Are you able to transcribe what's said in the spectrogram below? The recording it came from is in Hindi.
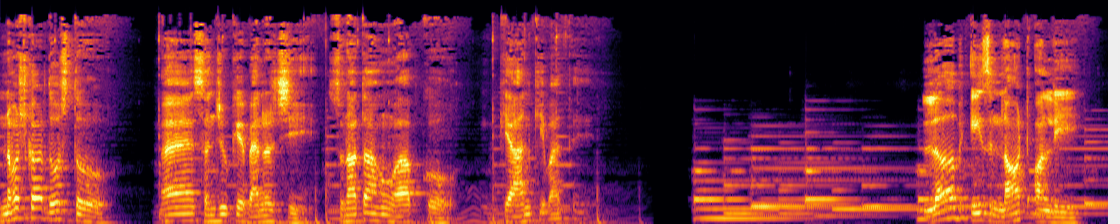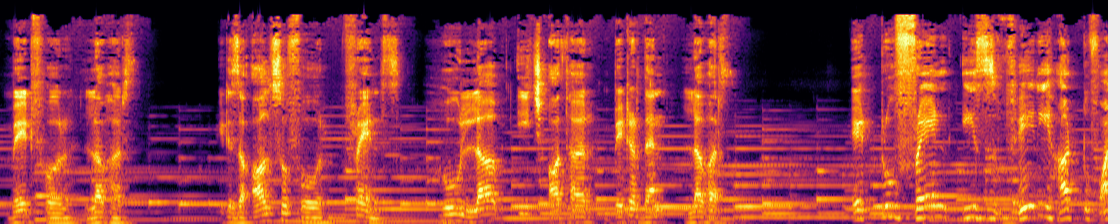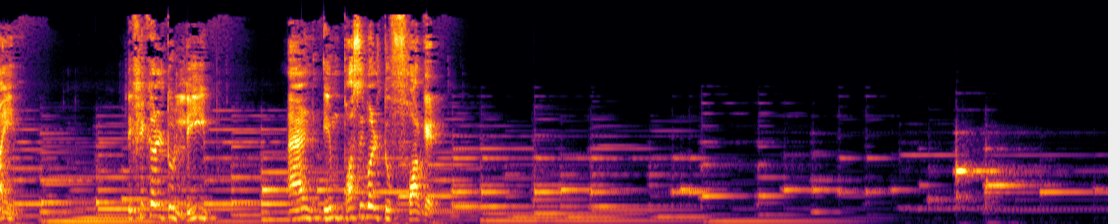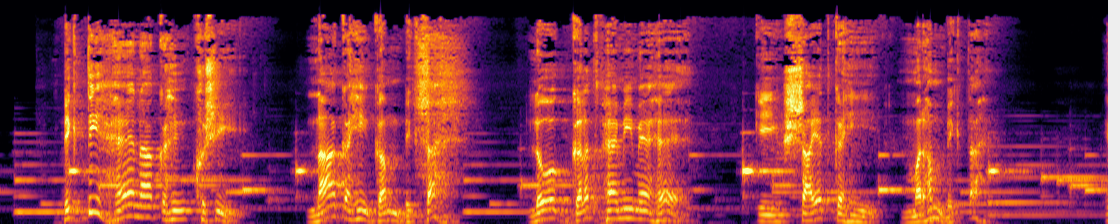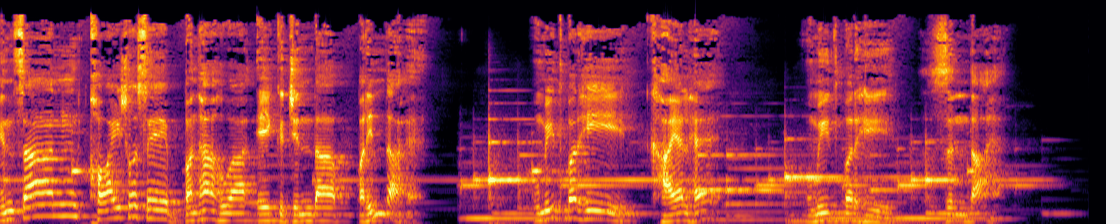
नमस्कार दोस्तों, मैं संजू के बैनर्जी सुनाता हूँ आपको ज्ञान की बातें love is not only made for lovers it is also for friends who love each other better than lovers a true friend is very hard to find. Difficult to leave, and impossible to forget. बिकती है ना कहीं खुशी ना कहीं गम बिकता है लोग गलत फहमी में है कि शायद कहीं मरहम बिकता है इंसान ख्वाहिशों से बंधा हुआ एक ज़िंदा परिंदा है। उम्मीद पर ही घायल है, उम्मीद पर ही ज़िंदा है।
